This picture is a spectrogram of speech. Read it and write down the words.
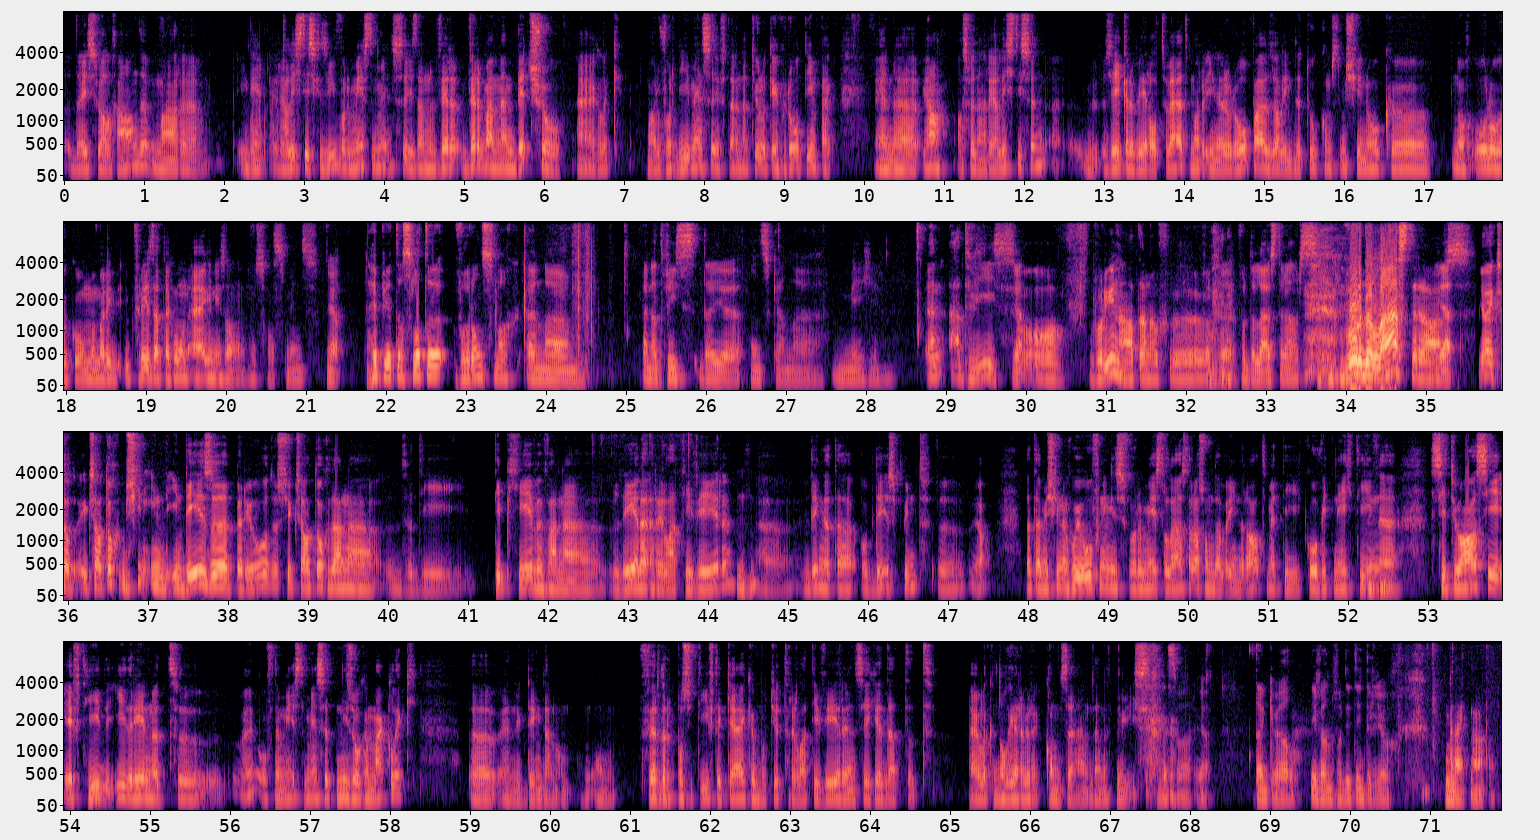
dat is wel gaande, maar ik denk, realistisch gezien, voor de meeste mensen is dat een ver, ver van mijn bedshow eigenlijk. Maar voor die mensen heeft dat natuurlijk een groot impact. En uh, ja, als we dan realistisch zijn, eh, zeker wereldwijd, maar in Europa zal in de toekomst misschien ook uh, nog oorlogen komen. Maar ik, ik, vrees dat dat gewoon eigen is aan ons als mens. Ja. Heb je tenslotte voor ons nog een, um, een advies dat je ons kan meegeven? Een advies? Ja. Oh, voor u, Nathan? Of, uh... voor, de, voor de luisteraars. voor de luisteraars? Ja, ja ik, zou, ik zou toch misschien in, in deze periodes, ik zou toch dan uh, de, die tip geven van uh, leren relativeren. Mm -hmm. ik denk dat dat op deze punt, ja, dat dat misschien een goede oefening is voor de meeste luisteraars, omdat we inderdaad met die COVID-19-situatie mm -hmm. heeft iedereen het, of de meeste mensen het niet zo gemakkelijk. Uh, en ik denk dan om, om, verder positief te kijken, moet je het relativeren en zeggen dat het eigenlijk nog erger kon zijn dan het nu is. Dat is waar, ja. Dankjewel, Ivan, voor dit interview. Bedankt, Nathan.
